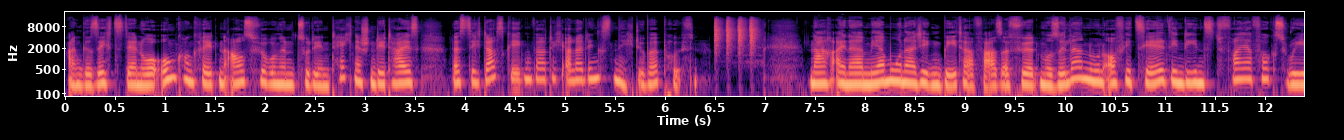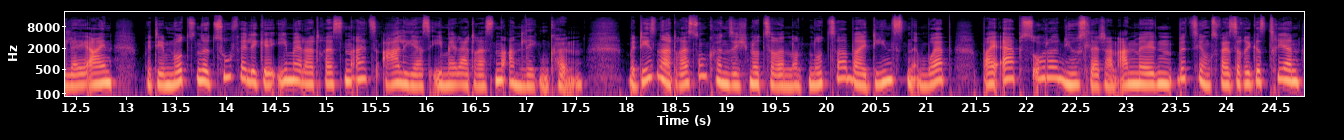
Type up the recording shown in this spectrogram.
Angesichts der nur unkonkreten Ausführungen zu den technischen Details lässt sich das gegenwärtig allerdings nicht überprüfen. Nach einer mehrmonatigen Beta-Phase führt Mozilla nun offiziell den Dienst Firefox Relay ein, mit dem Nutzende zufällige E-Mail-Adressen als Alias-E-Mail-Adressen anlegen können. Mit diesen Adressen können sich Nutzerinnen und Nutzer bei Diensten im Web, bei Apps oder Newslettern anmelden bzw. registrieren,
